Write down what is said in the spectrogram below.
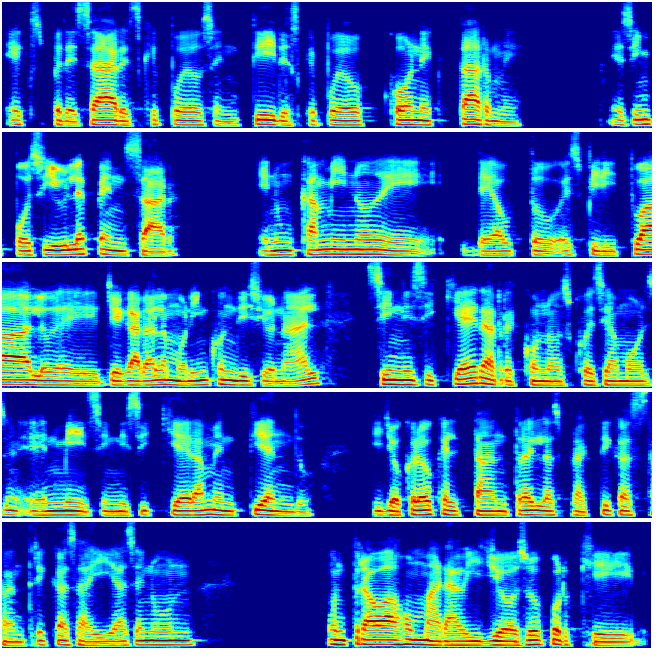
expresar, es que puedo sentir, es que puedo conectarme. Es imposible pensar en un camino de, de auto espiritual o de llegar al amor incondicional si ni siquiera reconozco ese amor en, mí, si ni siquiera me entiendo. Y yo creo que el tantra y las prácticas tántricas ahí hacen un, un trabajo maravilloso porque,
